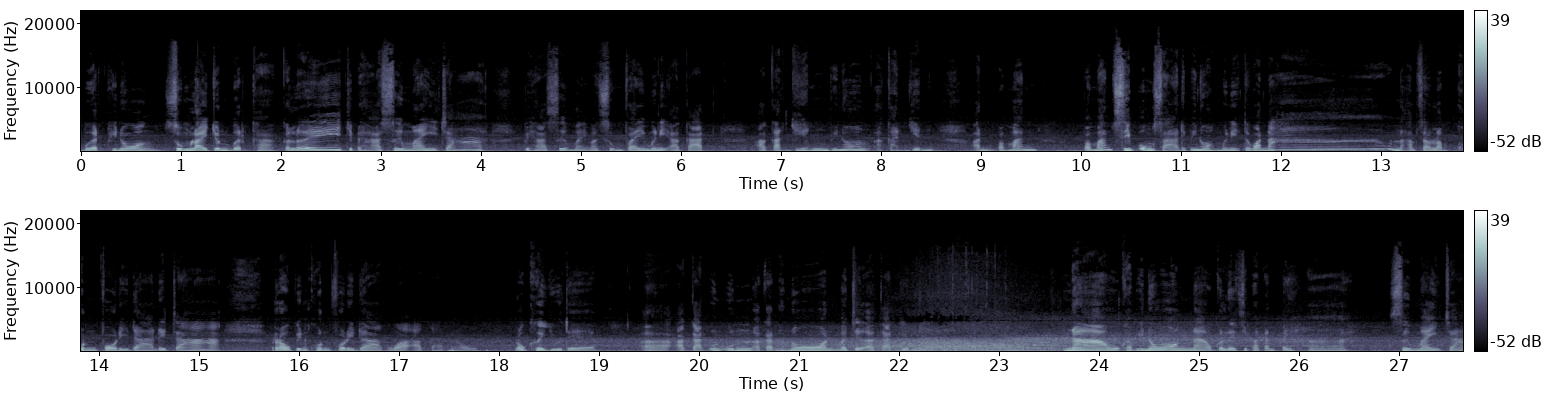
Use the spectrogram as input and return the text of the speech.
เบิดพี่น้องสุมไหลจนเบิดค่ะ ก็เลยจะไปหาซื้อไม้จ้า ไปหาซื้อไม้มาสุมไฟมื้อนี้อากาศอากาศเย็นพี่น้อง อากาศเย็นอันประมาณ ประมาณ10องศาได้พี่น้องมือนี่แต่ว่าหนาวหนาวสำหรับคนฟลอริดาได้จ้า เราเป็นคนฟลอริดาเพราะว่าอากาศเราเราเคยอยู่แต่อากาศอุ่นๆ อากาศนอนมาเจออากาศเย็นเนี่ยหนาวค่ะพี่น้องหนาวก็เลยสิพากันไปหา ซื้อไม่จ้า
